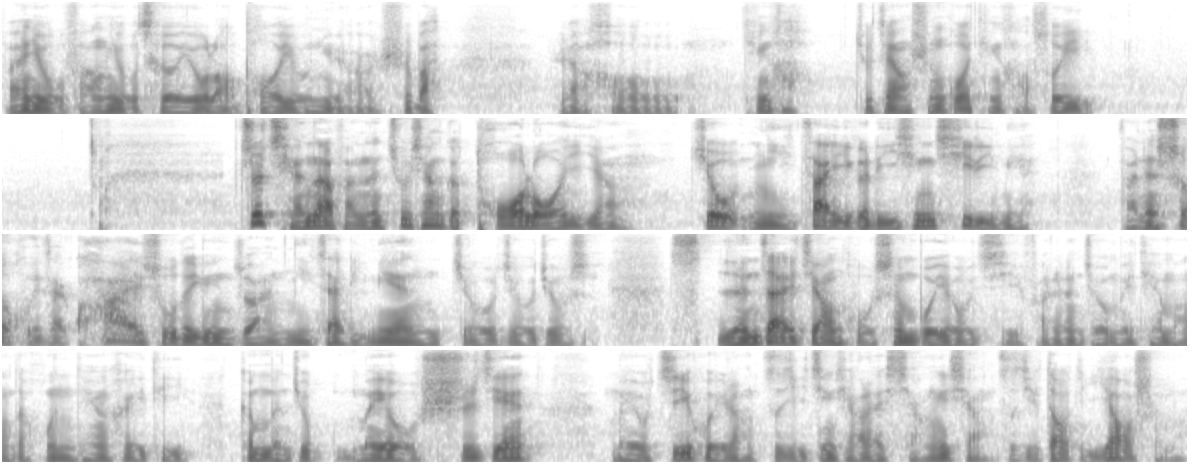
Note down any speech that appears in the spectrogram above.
反正有房有车有老婆有女儿是吧？然后挺好。就这样生活挺好，所以之前呢，反正就像个陀螺一样，就你在一个离心器里面，反正社会在快速的运转，你在里面就就就是人在江湖身不由己，反正就每天忙得昏天黑地，根本就没有时间，没有机会让自己静下来想一想自己到底要什么。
